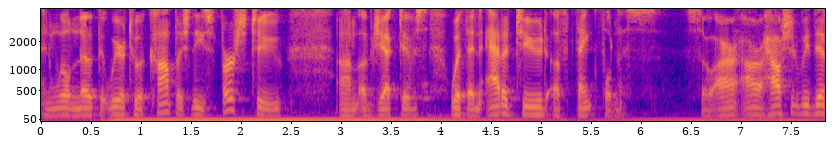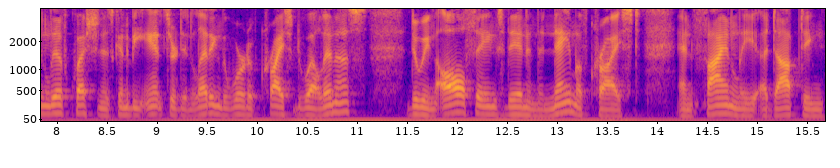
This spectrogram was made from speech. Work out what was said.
And we'll note that we are to accomplish these first two um, objectives with an attitude of thankfulness. So, our, our how should we then live question is going to be answered in letting the word of Christ dwell in us, doing all things then in the name of Christ, and finally adopting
